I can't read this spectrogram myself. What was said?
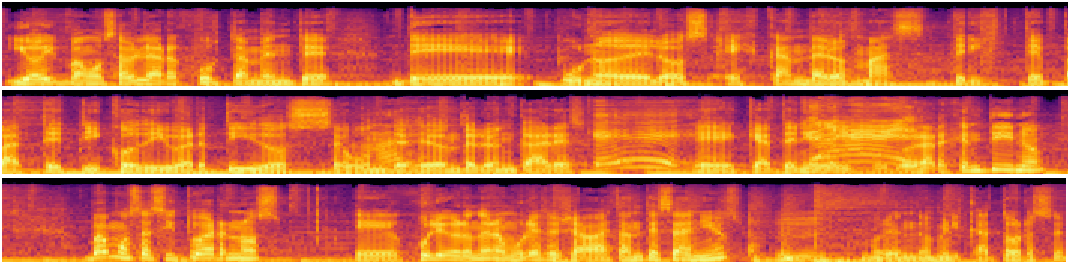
Y hoy vamos a hablar justamente de uno de los escándalos más triste, patético, divertidos, según desde dónde lo encares, eh, que ha tenido el fútbol argentino. Vamos a situarnos. eh, Julio Grondona murió hace ya bastantes años, murió en 2014.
